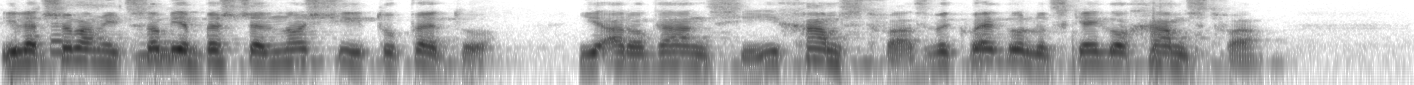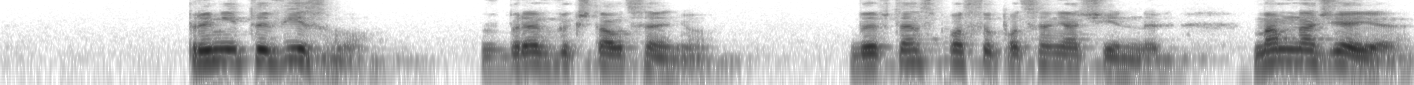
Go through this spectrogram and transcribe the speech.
Ile to trzeba jest- mieć w sobie bezczelności i tupetu, i arogancji, i chamstwa, zwykłego ludzkiego chamstwa, prymitywizmu, wbrew wykształceniu, by w ten sposób oceniać innych. Mam nadzieję,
